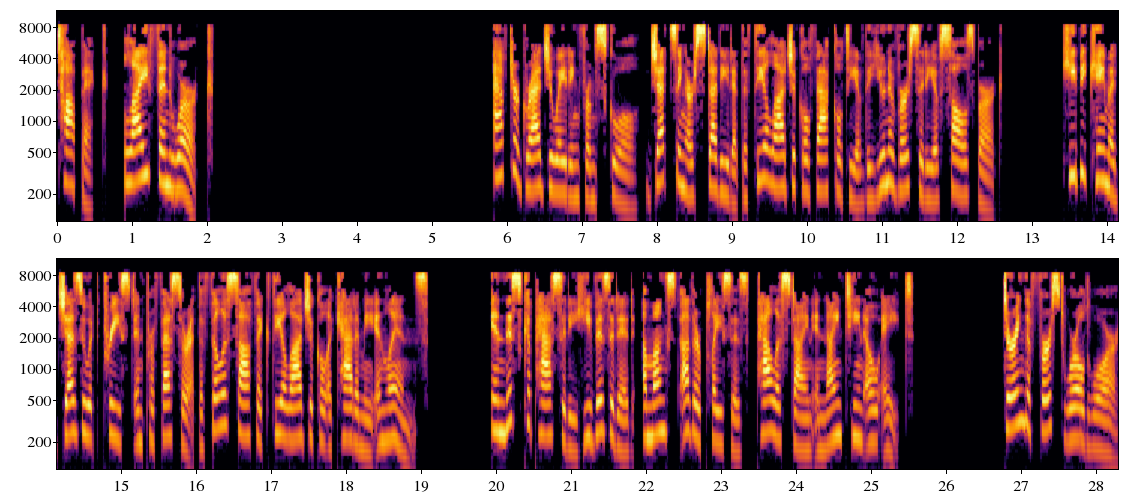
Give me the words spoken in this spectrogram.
Topic: Life and work. After graduating from school, Jetzinger studied at the theological faculty of the University of Salzburg. He became a Jesuit priest and professor at the Philosophic Theological Academy in Linz. In this capacity he visited, amongst other places, Palestine in 1908. During the First World War,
